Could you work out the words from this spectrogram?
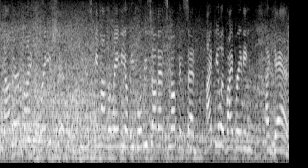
another vibration. He just came on the radio before we saw that smoke and said, I feel it vibrating again.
